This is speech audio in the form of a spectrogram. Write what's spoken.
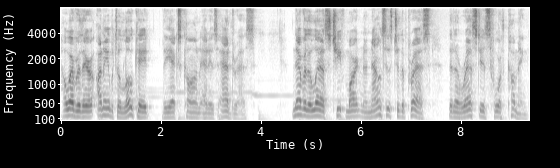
However, they are unable to locate the ex con at his address. Nevertheless, Chief Martin announces to the press that an arrest is forthcoming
